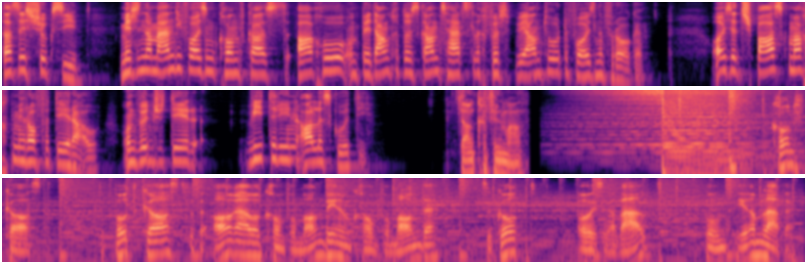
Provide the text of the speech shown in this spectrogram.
Das ist schon gewesen. Wir sind am Ende von unserem Confcast angekommen und bedanken uns ganz herzlich fürs Beantworten von unseren Fragen. Uns hat es Spass gemacht, wir hoffen dir auch und wünschen dir weiterhin alles Gute. Danke vielmals. Confcast, der Podcast von der Aarauer Konformandinnen und Konformanden zu Gott, unserer Welt und ihrem Leben.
